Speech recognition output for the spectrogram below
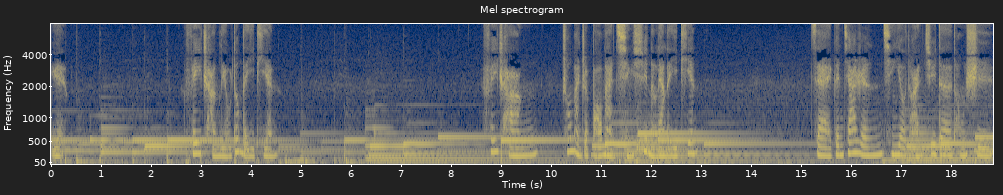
月非常流动的一天。非常充满着饱满情绪能量的一天。在跟家人、亲友团聚的同时，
